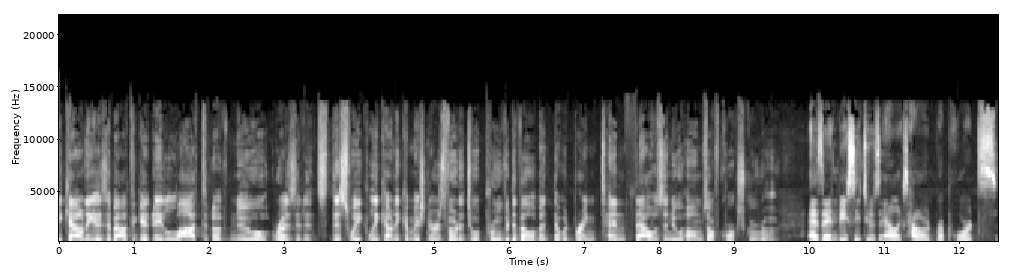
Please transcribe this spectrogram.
Lee County is about to get a lot of new residents. This week, Lee County commissioners voted to approve a development that would bring 10,000 new homes off Corkscrew Road. As NBC2's Alex Howard reports,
